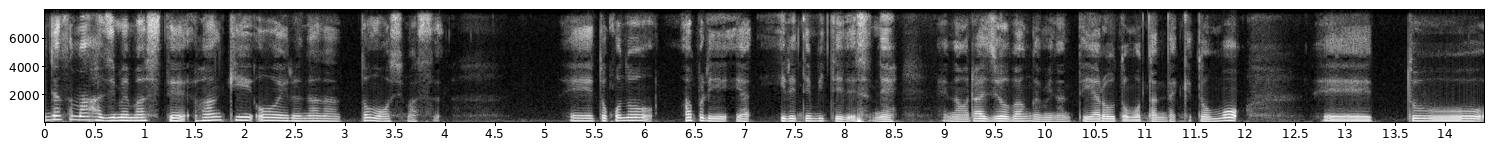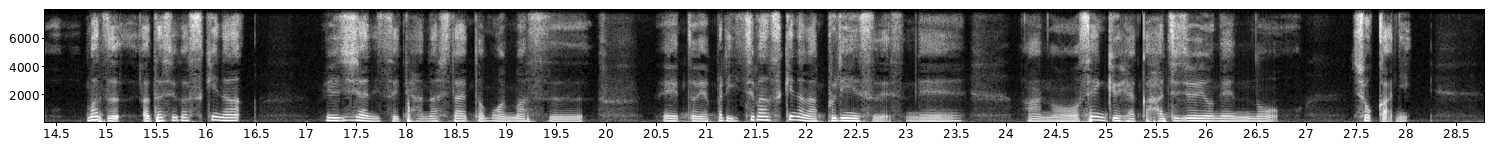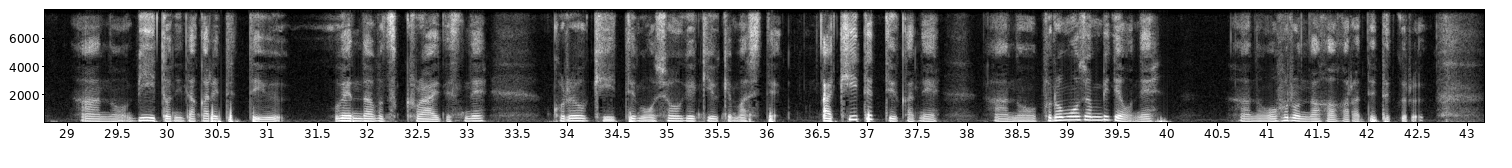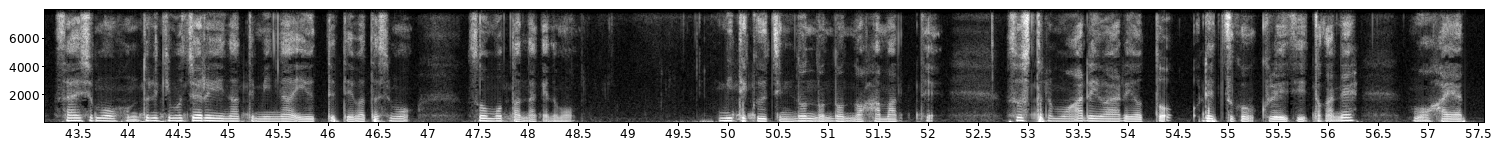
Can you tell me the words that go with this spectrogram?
皆様はじめまして、ファンキー OL7 と申します。えっ、ー、と、このアプリや入れてみてですね、あの、ラジオ番組なんてやろうと思ったんだけども、えっ、ー、と、まず私が好きなミュージシャンについて話したいと思います。えっ、ー、と、やっぱり一番好きなのはプリンスですね。あの、1984年の初夏にあの、ビートに抱かれてっていう、When Love's Cry ですね。これを聞いても衝撃受けまして。あ、聞いてっていうかね、あの、プロモーションビデオね、あの、お風呂の中から出てくる。最初もう本当に気持ち悪いなってみんな言ってて、私もそう思ったんだけども、見てくうちにどんどんどんどんハマって、そしたらもうあれよあれよと、 Let's Go Crazy とかね、もう流行って、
